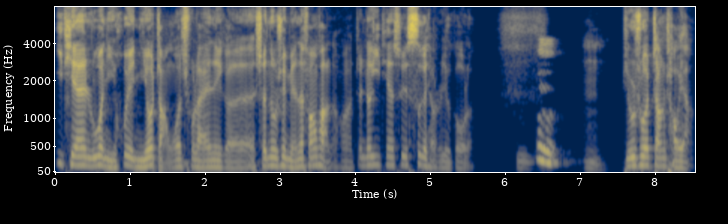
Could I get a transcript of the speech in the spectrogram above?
一天如果你会你又掌握出来那个深度睡眠的方法的话，真正一天睡四个小时就够了。嗯，嗯，嗯，比如说张朝阳，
